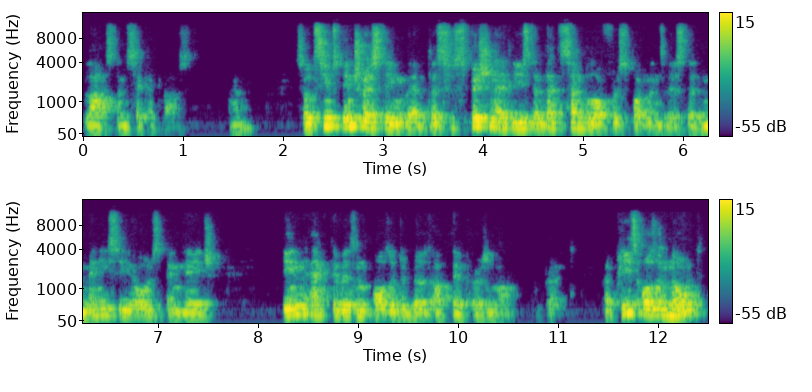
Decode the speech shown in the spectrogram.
last and second last. Yeah? So it seems interesting that the suspicion, at least in that sample of respondents, is that many CEOs engage in activism also to build up their personal brand. But please also note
